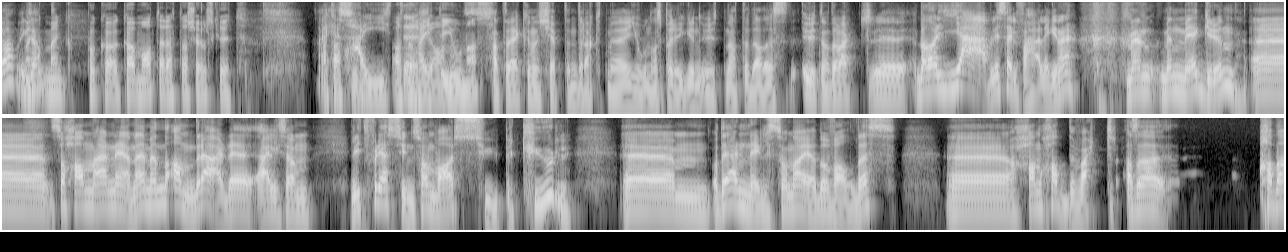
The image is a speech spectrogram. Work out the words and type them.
ja, Men, men på hva, hva måte er dette sjølskryt? At han heiter, At du heter Jonas? At jeg kunne kjøpt en drakt med Jonas på ryggen uten at det hadde, uten at det hadde vært eh, Det hadde vært jævlig selvforherligende, men, men med grunn. Eh, Så han er den ene. Men den andre er det er liksom Litt fordi jeg syns han var superkul. Eh, Og det er Nelson Aedo Valdes. Eh, Han hadde vært Altså hadde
